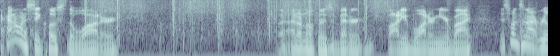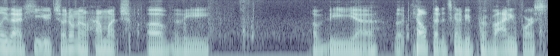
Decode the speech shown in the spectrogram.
I kind of want to stay close to the water. But I don't know if there's a better body of water nearby. This one's not really that huge, so I don't know how much of the of the uh, the kelp that it's going to be providing for us.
